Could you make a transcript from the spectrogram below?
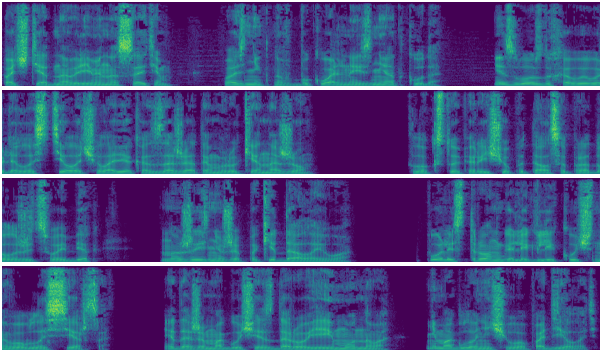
Почти одновременно с этим, возникнув буквально из ниоткуда, из воздуха вывалилось тело человека с зажатым в руке ножом. Клокстопер еще пытался продолжить свой бег, но жизнь уже покидала его. Пули Стронга легли кучно в область сердца, и даже могучее здоровье иммунного не могло ничего поделать.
